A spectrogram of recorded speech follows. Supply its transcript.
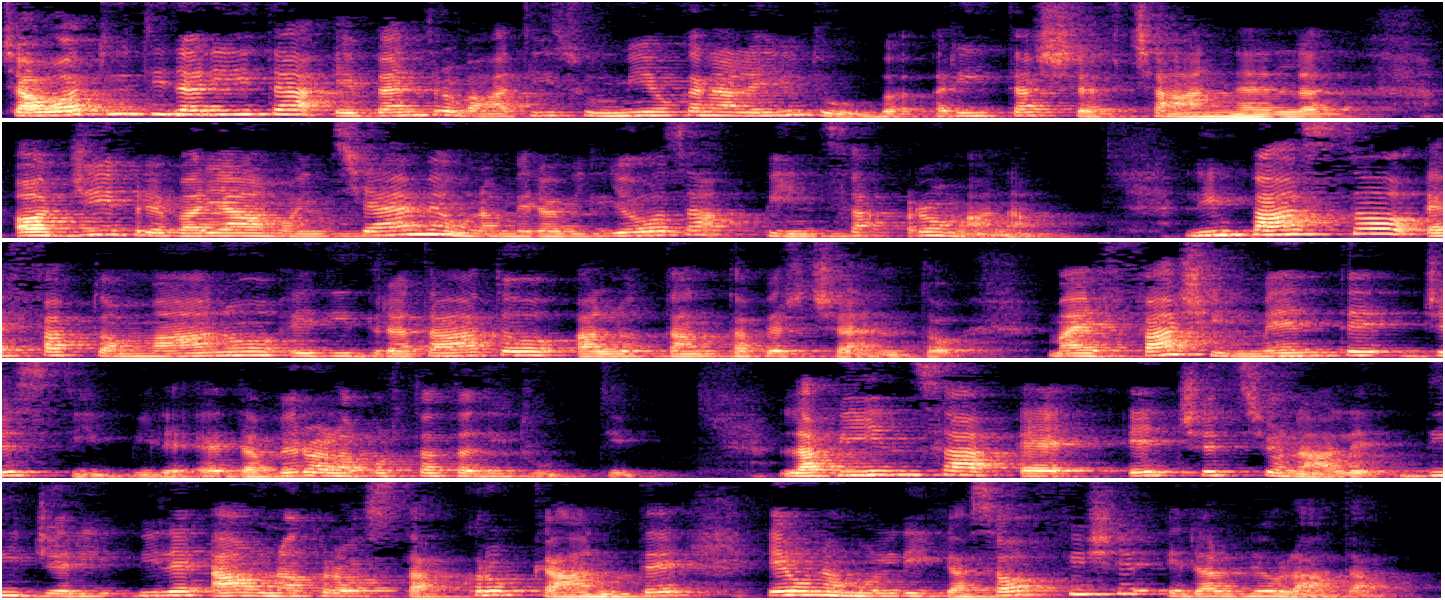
Ciao a tutti da Rita e ben trovati sul mio canale YouTube Rita Chef Channel. Oggi prepariamo insieme una meravigliosa pinza romana. L'impasto è fatto a mano ed idratato all'80%, ma è facilmente gestibile, è davvero alla portata di tutti. La pinza è eccezionale, digeribile, ha una crosta croccante e una mollica soffice ed alveolata.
